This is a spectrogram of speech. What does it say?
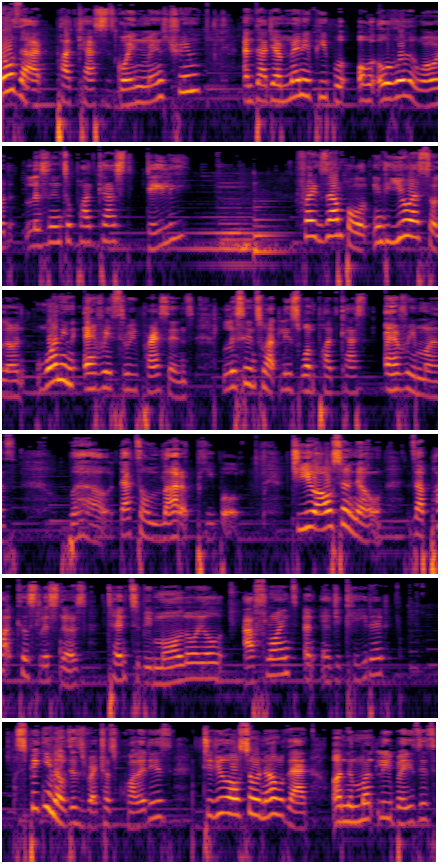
Know that podcast is going mainstream and that there are many people all over the world listening to podcasts daily? For example, in the US alone, one in every three persons listen to at least one podcast every month. Wow, that's a lot of people. Do you also know that podcast listeners tend to be more loyal, affluent, and educated? Speaking of these virtuous qualities, did you also know that on a monthly basis,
